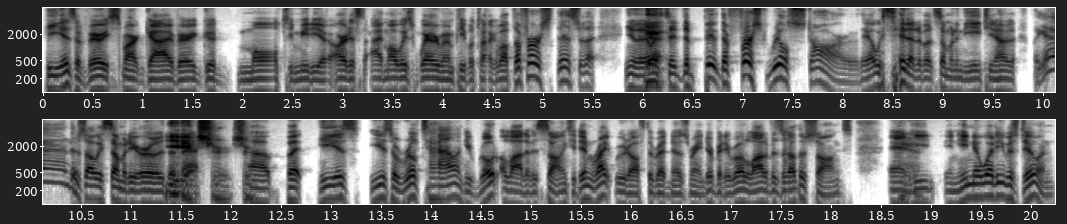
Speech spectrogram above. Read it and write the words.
He is a very smart guy, very good multimedia artist. I'm always wary when people talk about the first this or that. You know, they Yeah. always say the the first real star. They always say that about someone in the 1800s. Like, ah, there's always somebody earlier than Yeah, that. sure, sure. Uh, but he is he is a real talent. He wrote a lot of his songs. He didn't write Rudolph the Red-Nosed Reindeer, but he wrote a lot of his other songs, and Yeah. he and he knew what he was doing.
